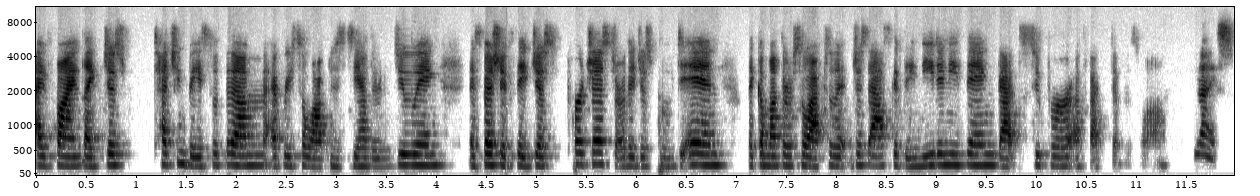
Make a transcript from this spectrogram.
I find like just touching base with them every so often to see how they're doing, especially if they just purchased or they just moved in, like a month or so after that, just ask if they need anything. That's super effective as well. Nice.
